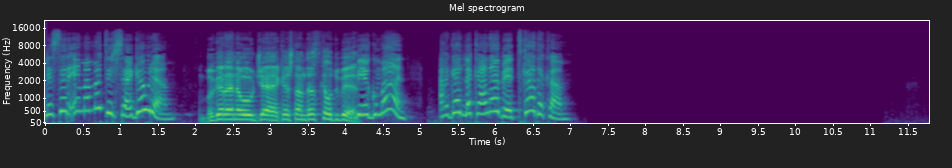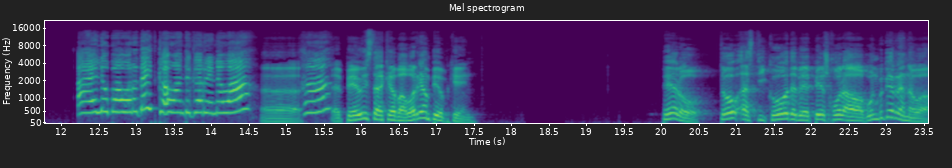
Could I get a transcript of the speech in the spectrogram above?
لەسەر ئێمە مەترسە گەورەم بگەڕێنەوە و جیایەکەشتان دەست کەوت بێت بێگومان ئەگەر لەکانە بێت تکا دەکەم ئایا لەو باوەڕدایت کە ئەوان دەگەڕێنەوە پێویستە کە باوەڕیان پێ بکەین پێرۆ تۆ ئەستیکۆ دەبێت پێش خۆر ئاوابوون بگەڕێنەوە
